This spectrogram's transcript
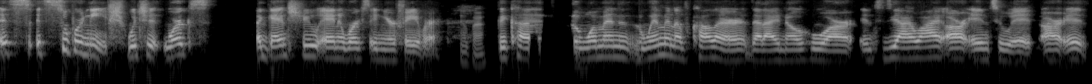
it's it's super niche, which it works against you and it works in your favor. okay. because the women the women of color that I know who are into DIY are into it, are it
